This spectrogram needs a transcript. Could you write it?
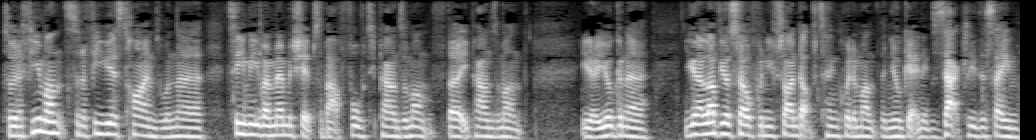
So in a few months and a few years' times, when the Team Evo membership's about £40 a month, £30 a month, you know, you're going to... You're gonna love yourself when you've signed up for ten quid a month, and you're getting exactly the same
